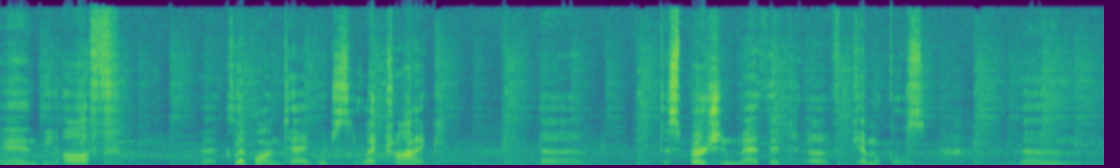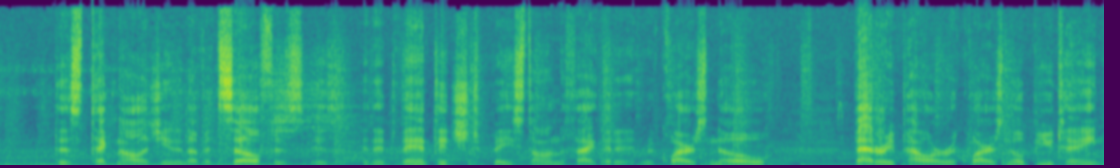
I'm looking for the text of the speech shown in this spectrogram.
And the off uh, clip-on tag, which is an electronic uh, dispersion method of chemicals. Um, this technology in and of itself is, is an advantage based on the fact that it requires no battery power, requires no butane,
